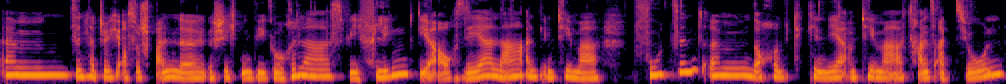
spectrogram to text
ähm, sind natürlich auch so spannende Geschichten wie Gorillas, wie Flink, die auch sehr nah an dem Thema Food sind, ähm, noch ein bisschen näher am Thema Transaktion.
